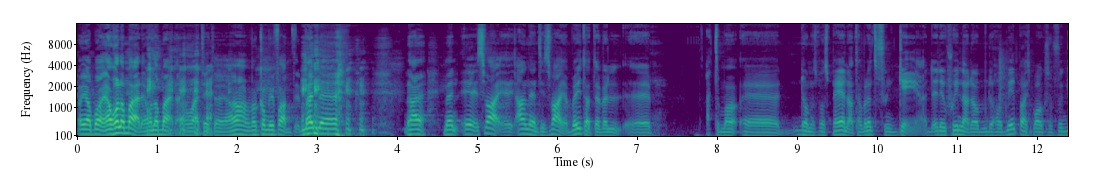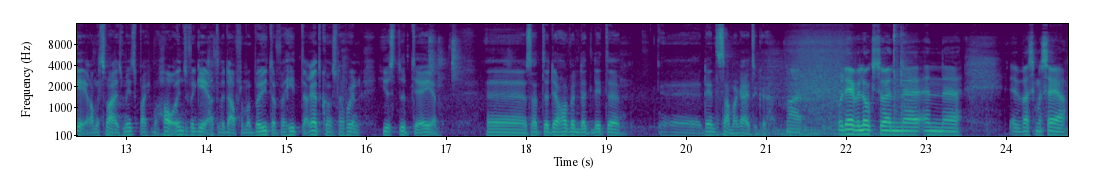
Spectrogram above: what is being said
Och jag bara, jag håller med dig, jag håller med dig. Och jag tänkte, ja, vad kom vi fram till? Men, eh, nej, men eh, Sverige, anledningen till Sverige har bytt är väl eh, att de, har, eh, de som har spelat har väl inte fungerat. Det är skillnad om du har ett mittbacksbak som fungerar, men Sveriges mittbacksbak har inte fungerat. Det är därför de har bytt för att hitta rätt konstellation just upp till EM. Eh, så att det har väl lite, eh, det är inte samma grej tycker jag. Nej, och det är väl också en, en vad ska man säga,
